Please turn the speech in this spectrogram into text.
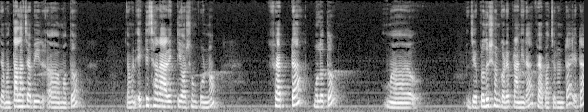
যেমন তালাচাবির মতো। যেমন একটি ছাড়া আরেকটি অসম্পূর্ণ। ফ্যাপটা মূলত যে প্রদর্শন করে প্রাণীরা, ফ্যাপ আচরণটা, এটা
